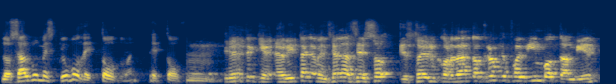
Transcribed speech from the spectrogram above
Los álbumes que hubo de todo, ¿eh? de todo. Fíjate que ahorita que mencionas eso, estoy recordando, creo que fue Bimbo también,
